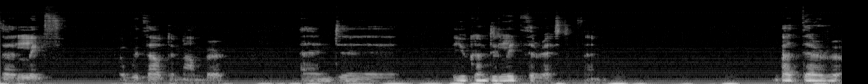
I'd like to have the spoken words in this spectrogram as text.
the leaf without a number and uh, you can delete the rest of them. But they're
